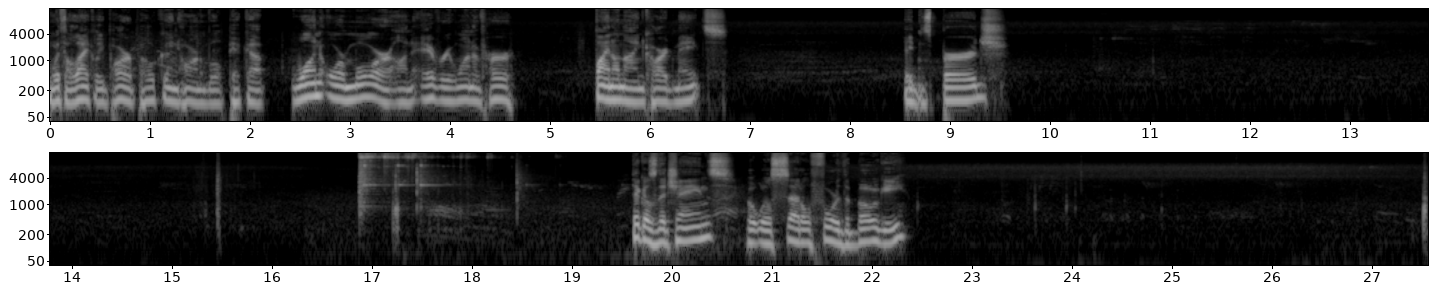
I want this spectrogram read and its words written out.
With a likely par, Horn will pick up one or more on every one of her final nine card mates. Cadence Burge. Tickles the chains, but will settle for the bogey. Good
